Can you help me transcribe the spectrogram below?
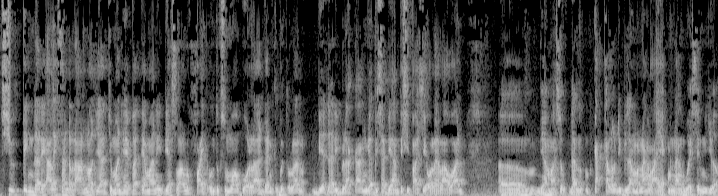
shooting dari Alexander Arnold ya. Cuman hebatnya Mane dia selalu fight untuk semua bola dan kebetulan dia dari belakang nggak bisa diantisipasi oleh lawan. Um, ya masuk. Dan kalau dibilang menang layak menang. West Ham juga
